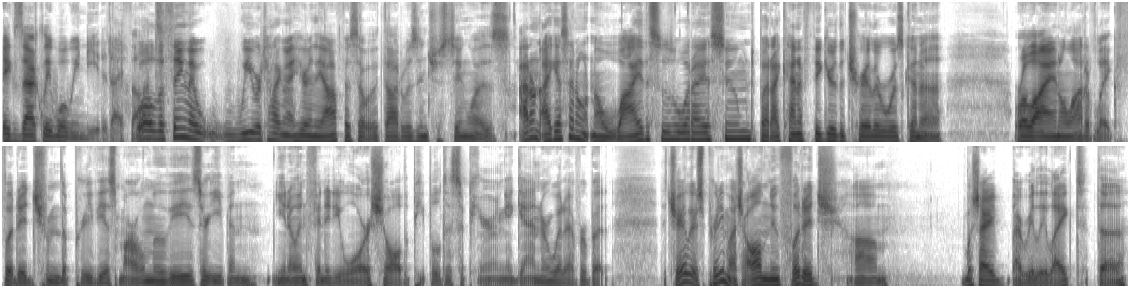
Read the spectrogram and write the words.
exactly what we needed. I thought. Well, the thing that we were talking about here in the office that we thought was interesting was I don't I guess I don't know why this is what I assumed, but I kind of figured the trailer was gonna rely on a lot of like footage from the previous Marvel movies or even you know Infinity War, show all the people disappearing again or whatever. But the trailer is pretty much all new footage, um, which I I really liked. The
